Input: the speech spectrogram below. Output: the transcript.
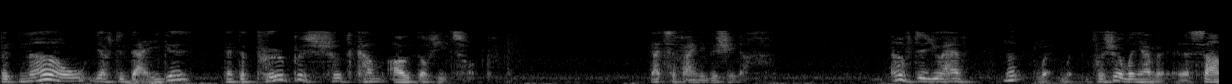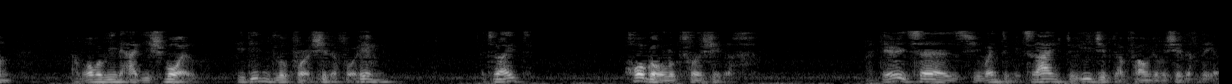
But now you have to daige that the purpose should come out of Yitzchok. That's the finding of the Shidduch. After you have, not for sure, when you have a, a son, Avinu had Yishmael. He didn't look for a Shidduch for him. That's right. Hogor looked for a Shidduch. And there it says she went to Mitzrayim, to Egypt, and found a Shidduch there.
